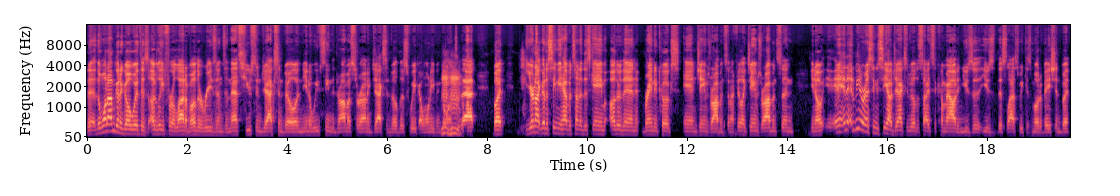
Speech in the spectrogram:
The the one I'm gonna go with is ugly for a lot of other reasons, and that's Houston Jacksonville. And you know we've seen the drama surrounding Jacksonville this week. I won't even go mm-hmm. into that, but you're not going to see me have a ton of this game other than Brandin Cooks and James Robinson. I feel like James Robinson, you know, and, it'd be interesting to see how Jacksonville decides to come out and use the, use this last week as motivation. But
